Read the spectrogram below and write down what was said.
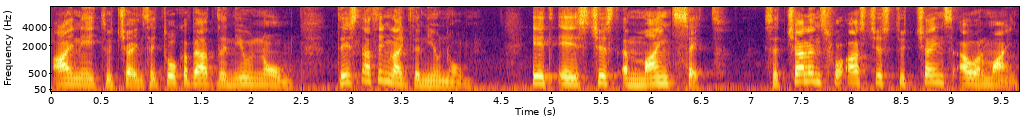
I need to change. They talk about the new norm. There's nothing like the new norm. It is just a mindset. It's a challenge for us just to change our mind.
